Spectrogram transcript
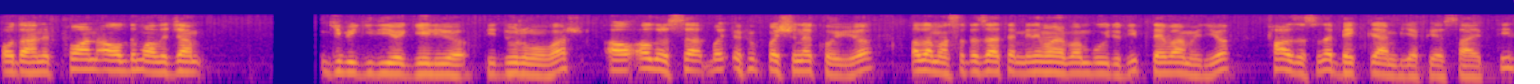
O da hani puan aldım alacağım gibi gidiyor geliyor bir durumu var. Al, alırsa öpüp başına koyuyor. Alamazsa da zaten benim arabam buydu deyip devam ediyor. Fazlasında bekleyen bir yapıya sahip değil.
